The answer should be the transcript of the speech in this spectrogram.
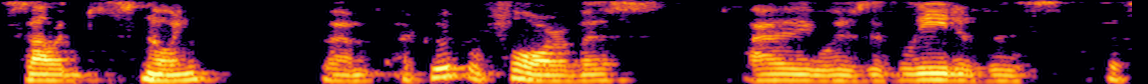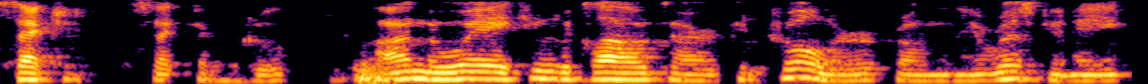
solid snowing. Um, a group of four of us, I was the lead of this the section, second group. On the way through the clouds, our controller from the Oriskany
